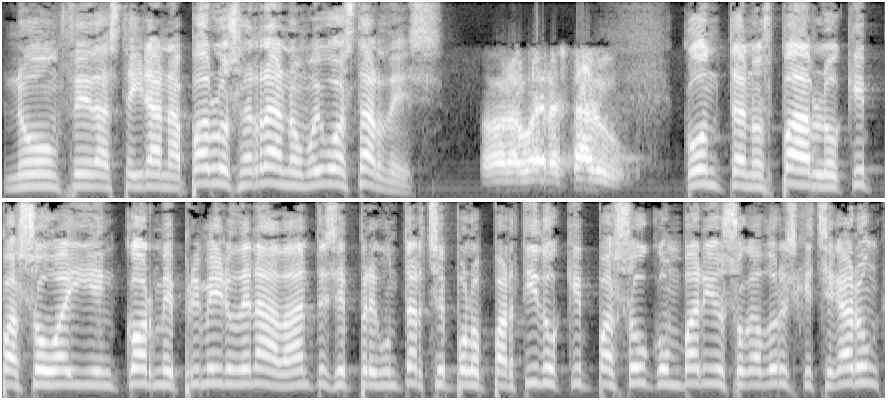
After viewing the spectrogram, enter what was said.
no 11 da Esteirana. Pablo Serrano, moi boas tardes. Hola, buenas tardes. Contanos, Pablo, que pasou aí en Corme primeiro de nada, antes de preguntarche polo partido, que pasou con varios xogadores que chegaron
